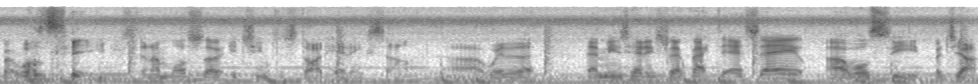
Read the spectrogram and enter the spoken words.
but we'll see. And I'm also itching to start heading south. Uh, whether that means heading straight back to SA. Uh, we'll see. But yeah,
